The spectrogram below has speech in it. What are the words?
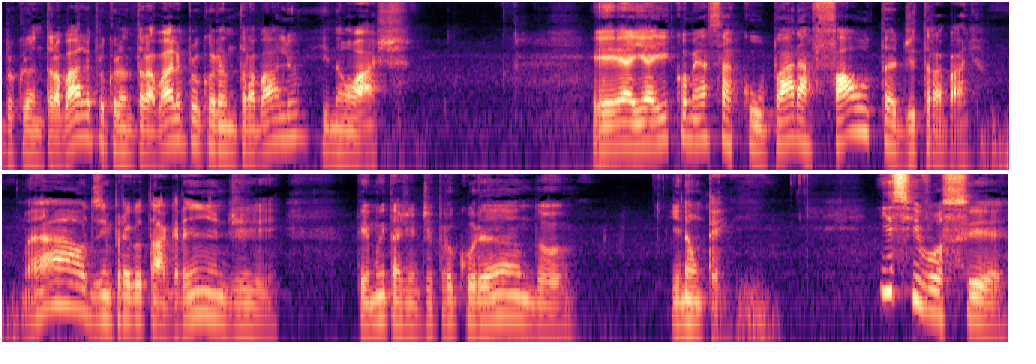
procurando trabalho, procurando trabalho, procurando trabalho e não acha. É, e aí começa a culpar a falta de trabalho. Ah, o desemprego está grande, tem muita gente procurando e não tem. E se você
